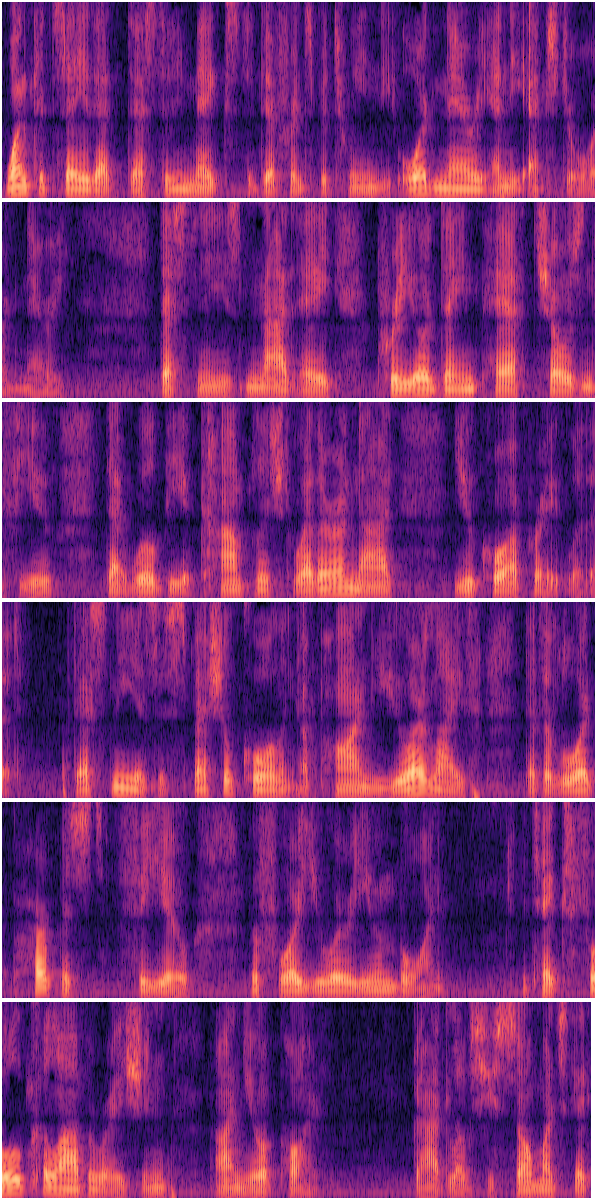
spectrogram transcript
One could say that destiny makes the difference between the ordinary and the extraordinary. Destiny is not a preordained path chosen for you that will be accomplished whether or not you cooperate with it. Destiny is a special calling upon your life that the Lord purposed for you before you were even born. It takes full collaboration on your part. God loves you so much that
